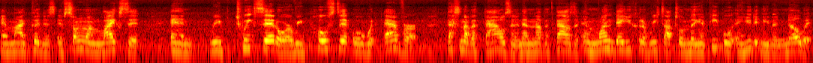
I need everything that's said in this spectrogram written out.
And my goodness, if someone likes it and retweets it or reposts it or whatever, that's another thousand and then another thousand and one day you could have reached out to a million people and you didn't even know it.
